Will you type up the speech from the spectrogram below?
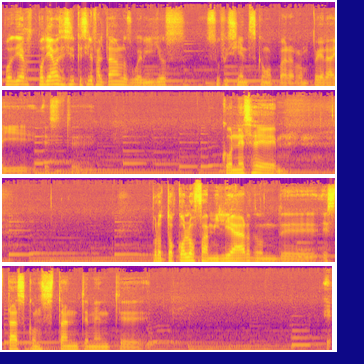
podríamos, podríamos decir que sí le faltaban los huevillos suficientes como para romper ahí, este, con ese protocolo familiar donde estás constantemente eh,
